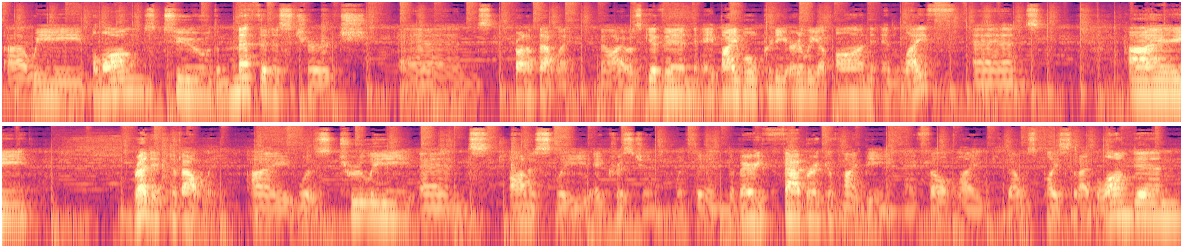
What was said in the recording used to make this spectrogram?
Uh, we belonged to the Methodist Church and brought up that way. Now, I was given a Bible pretty early on in life, and I read it devoutly. I was truly and honestly a Christian within the very fabric of my being. I felt like that was a place that I belonged in.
